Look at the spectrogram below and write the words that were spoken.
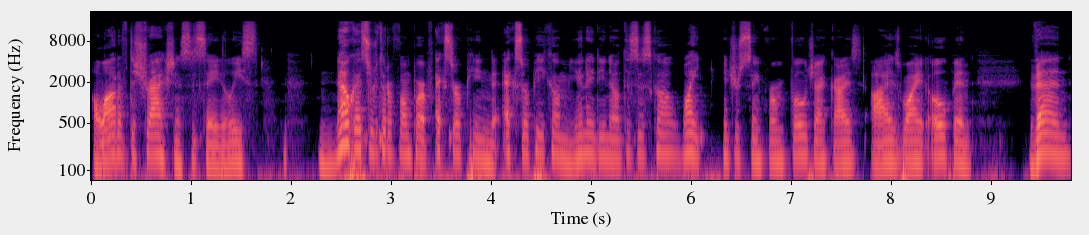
A lot of distractions, to say the least. Now guys, we're to the fun part of XRP in the XRP community. Now this is called White. Interesting from Fojack guys. Eyes wide open. Then,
